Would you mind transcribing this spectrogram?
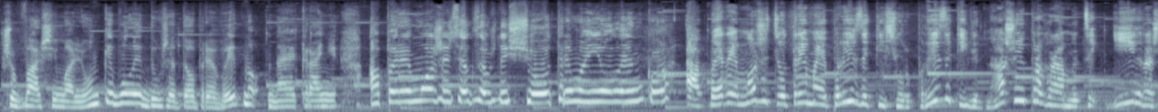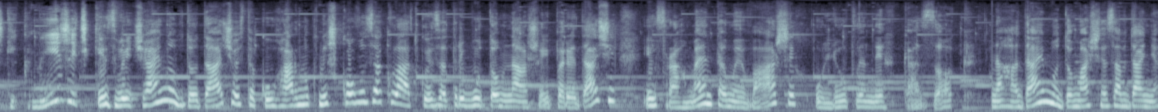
щоб ваші малюнки були дуже добре видно на екрані. А переможець, як завжди, що отримає Оленко? А переможець отримає призики, сюрпризики від нашої програми. Це іграшки, книжечки. І, звичайно, в додачу ось таку гарну книжкову закладку з атрибутом нашої передачі і фрагментами ваших улюблених казок. Нагадаємо домашнє завдання.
